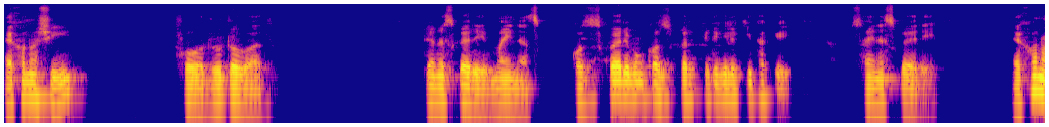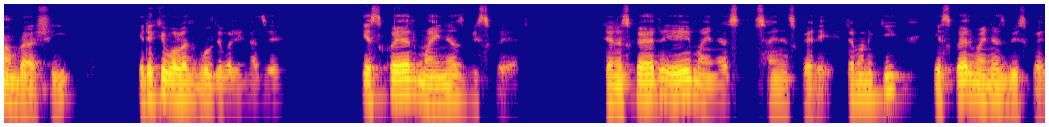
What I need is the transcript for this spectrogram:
এখন আসি four root over tan square A minus cos square এবং কস স্কোয়ার কেটে গেলে কি থাকে? সাইন স্কোয়ারে এখন আমরা আসি, এটাকে বলা, বলতে পারি না যে A square minus B square tan square A minus sine square A এটা মানে কি? A square minus B square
